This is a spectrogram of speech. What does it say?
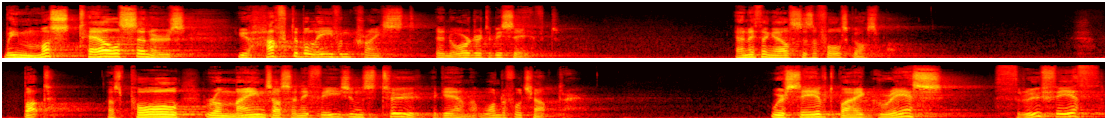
We must tell sinners you have to believe in Christ in order to be saved. Anything else is a false gospel. But, as Paul reminds us in Ephesians 2, again, that wonderful chapter, we're saved by grace through faith,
